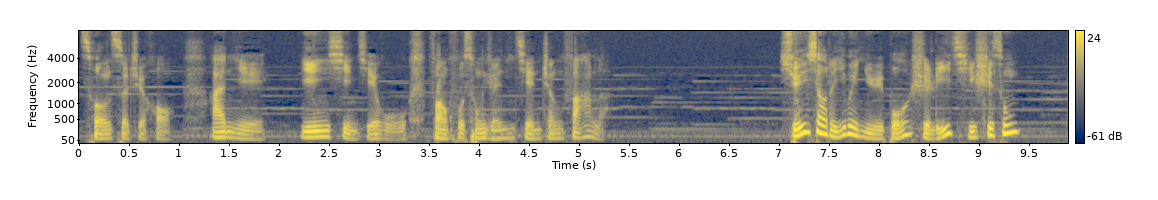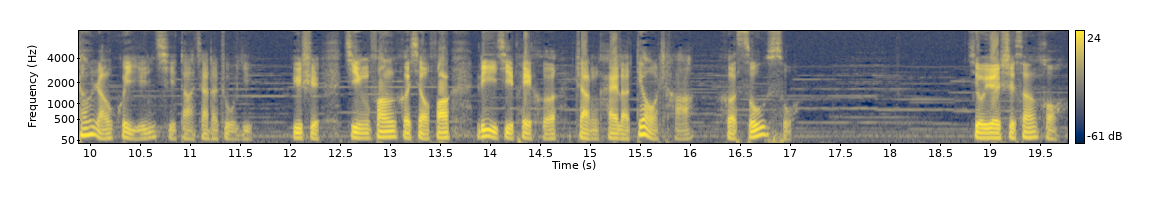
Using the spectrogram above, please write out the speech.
从此之后，安妮音信皆无，仿佛从人间蒸发了。学校的一位女博士离奇失踪，当然会引起大家的注意。于是，警方和校方立即配合展开了调查和搜索。九月十三号，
